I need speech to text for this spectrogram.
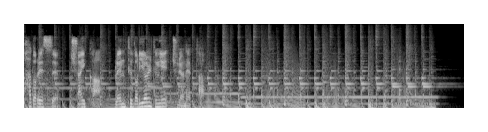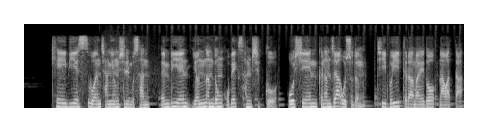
파더레스, 차이카, 렌트 더 리얼 등에 출연했다. KBS1 장영실 무산, MBN 연남동 539, OCN 그 남자 우수 등 TV 드라마에도 나왔다.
